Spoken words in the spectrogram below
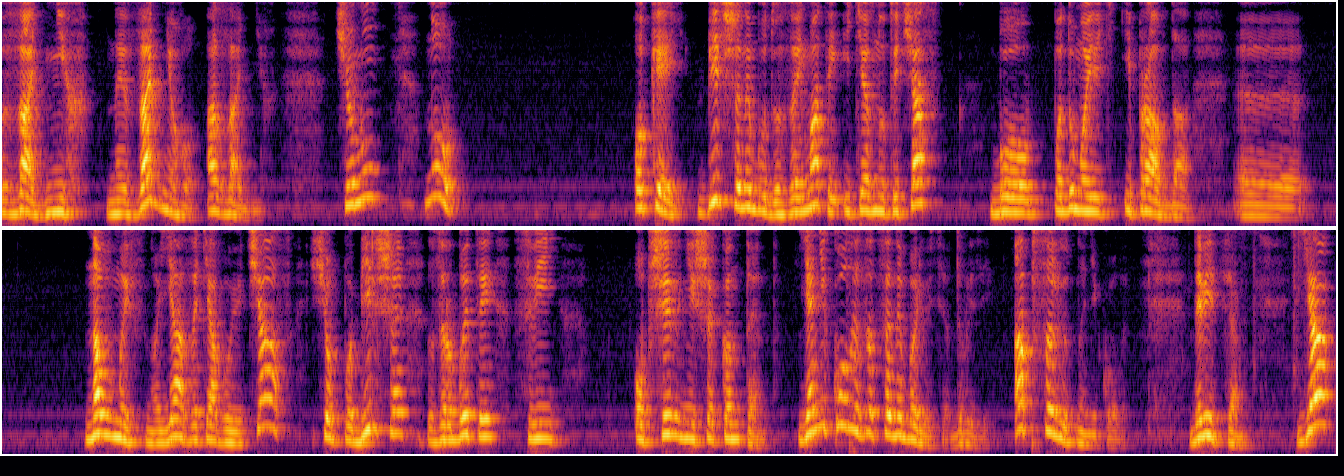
задніх. Не заднього, а задніх. Чому? Ну, окей, більше не буду займати і тягнути час, бо подумають і правда. Е- навмисно я затягую час, щоб побільше зробити свій обширніший контент. Я ніколи за це не борюся, друзі. Абсолютно ніколи. Дивіться, я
